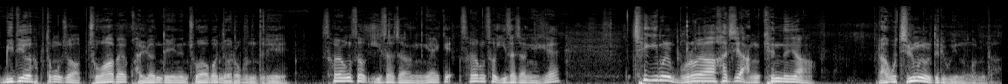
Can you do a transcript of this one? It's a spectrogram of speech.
미디어 협동조합 조합에 관련돼 있는 조합원 여러분들이 서영석 이사장에게 서영석 이사장에게 책임을 물어야 하지 않겠느냐라고 질문을 드리고 있는 겁니다.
